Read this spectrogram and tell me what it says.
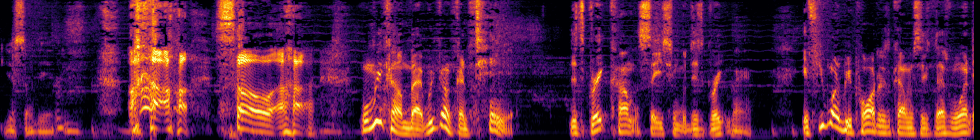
Yes, I did. so, uh, when we come back, we're going to continue this great conversation with this great man. If you want to be part of the conversation, that's 1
